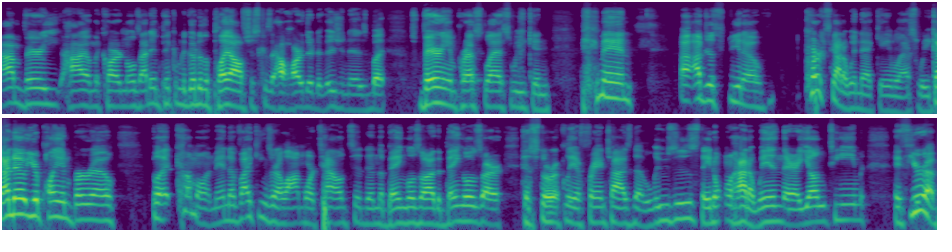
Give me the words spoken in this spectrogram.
I I'm very high on the Cardinals. I didn't pick them to go to the playoffs just because of how hard their division is, but very impressed last week. And man, I, I just you know Kirk's got to win that game last week. I know you're playing Burrow, But come on, man. The Vikings are a lot more talented than the Bengals are. The Bengals are historically a franchise that loses. They don't know how to win. They're a young team. If you're a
